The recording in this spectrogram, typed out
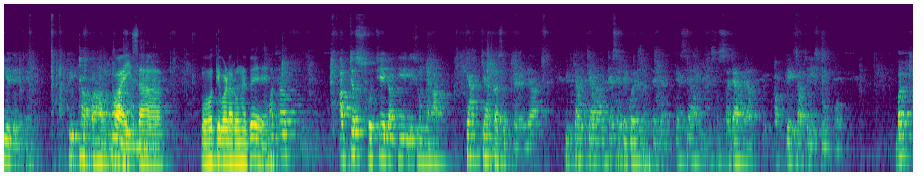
ये देखिए कितना बड़ा भाई साहब। बहुत ही बड़ा रूम है बे। मतलब आप जस्ट सोचिएगा कि इस रूम में आप क्या क्या कर सकते हैं या कि क्या क्या कैसे डेकोरेट करते हैं या कैसे आप इसको सजाते हैं आप, आपके हिसाब से इस रूम को। बट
